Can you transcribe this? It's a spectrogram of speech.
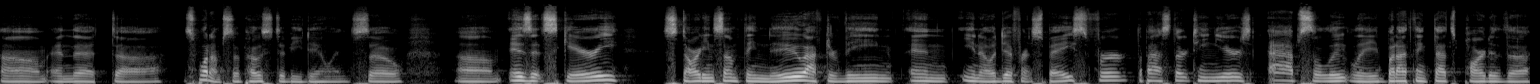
um, and that uh, it's what I'm supposed to be doing. So, um, is it scary? Starting something new after being in you know a different space for the past 13 years absolutely but i think that's part of the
